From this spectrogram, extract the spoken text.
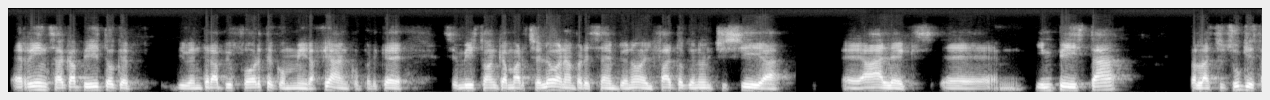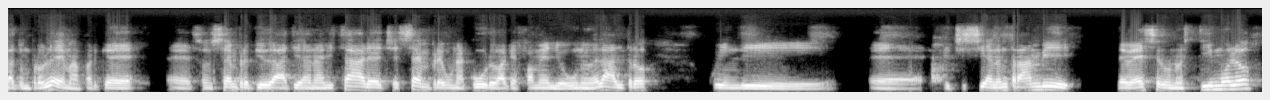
e Rinz ha capito che diventerà più forte con Mir a fianco perché si è visto anche a Barcellona per esempio no? il fatto che non ci sia eh, Alex eh, in pista per la Suzuki è stato un problema perché eh, sono sempre più dati da analizzare, c'è sempre una curva che fa meglio uno dell'altro, quindi eh, che ci siano entrambi deve essere uno stimolo,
